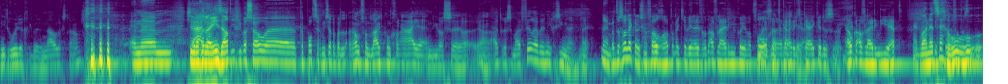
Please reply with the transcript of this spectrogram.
niet roeide, gebeurde nauwelijks trouwens. en, um, Als je er even doorheen zat. Die, die, was zo kapot, zeg maar. Die zat op de rand van het luik, kon gewoon aaien. En die was ja, uitrusten. Maar veel hebben we er niet gezien, nee. nee. Nee, maar het is wel lekker als je een vogel had. Dan had je weer even wat afleiding. Dan kon je wat volgen, en kijken, een beetje ja. kijken. Dus elke afleiding die je hebt. Ja, ik wou net zeggen, hoe, hoe,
